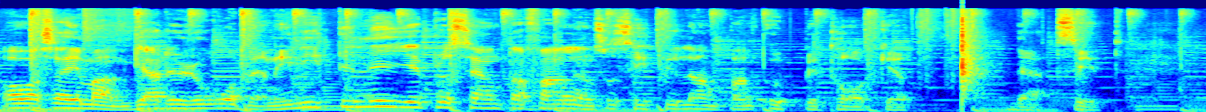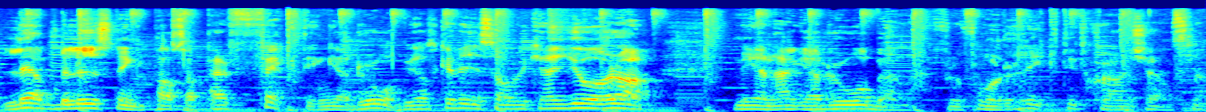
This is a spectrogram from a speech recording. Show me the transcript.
Ja, vad säger man? Garderoben. I 99% av fallen så sitter ju lampan uppe i taket. That's it. LED-belysning passar perfekt i en garderob. Jag ska visa vad vi kan göra med den här garderoben för att få en riktigt skön känsla.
